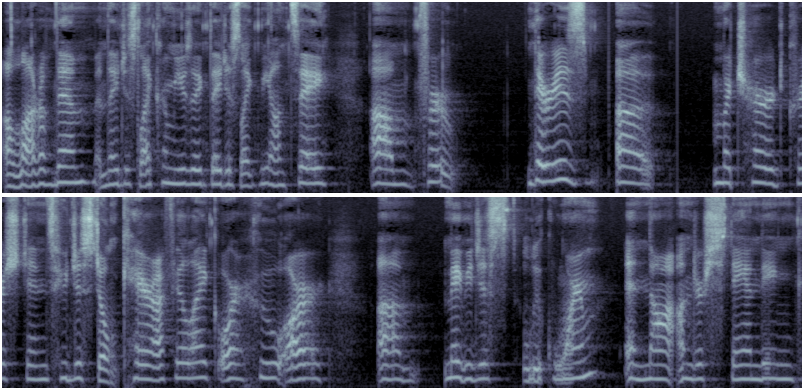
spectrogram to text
A lot of them, and they just like her music. They just like Beyonce. Um, for there is uh, matured Christians who just don't care. I feel like, or who are um, maybe just lukewarm and not understanding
